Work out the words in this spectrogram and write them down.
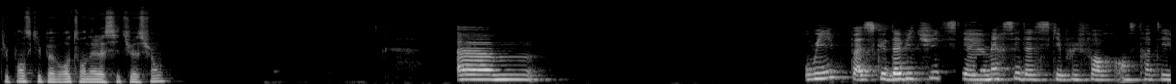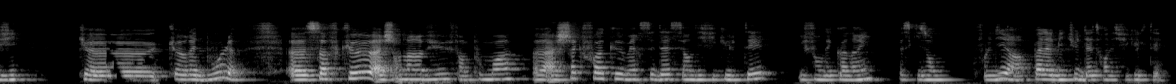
Tu penses qu'ils peuvent retourner la situation? Oui, parce que d'habitude, c'est Mercedes qui est plus fort en stratégie. que, que Red Bull. Euh, sauf que, à, on a vu, enfin pour moi, euh, à chaque fois que Mercedes est en difficulté, ils font des conneries parce qu'ils ont, faut le dire, hein, pas l'habitude d'être en difficulté.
